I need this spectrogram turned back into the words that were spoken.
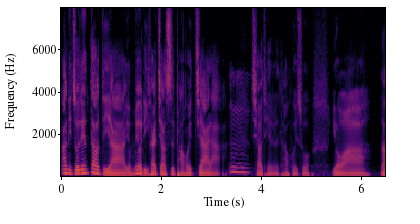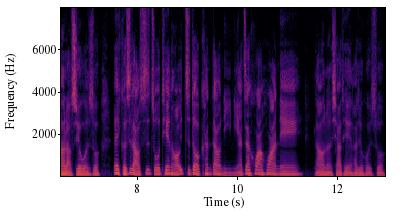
啊，你昨天到底啊有没有离开教室跑回家啦？”嗯嗯，小铁人他回说：“有啊。”然后老师又问说：“哎，可是老师昨天哦一直都有看到你，你还在画画呢。”然后呢，小铁人他就回说：“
